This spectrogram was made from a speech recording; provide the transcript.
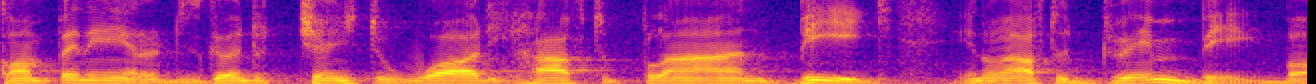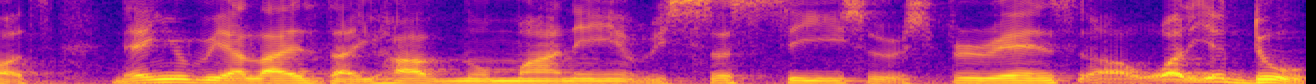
company and it's going to change the world, you have to plan big. You don't have to dream big. But then you realize that you have no money, resources, or experience. What do you do?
